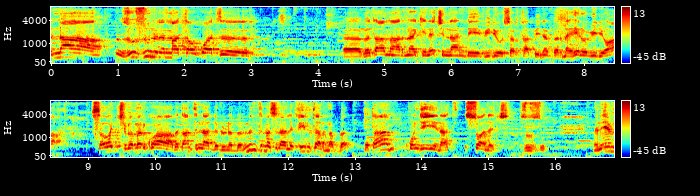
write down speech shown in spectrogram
እና ዙዙን ለማታውቋት በጣም አድናቂ ነች እና አንዴ ቪዲዮ ሰርታብኝ ነበር እና ይሄ ነው ቪዲዮዋ። ሰዎች በመልኳ በጣም ትናደዱ ነበር። ምን ትመስላለህ? filter ነበር። በጣም ቆንጅዬ ናት። እሷ ነች ዙዙ። እኔም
